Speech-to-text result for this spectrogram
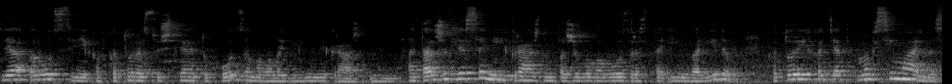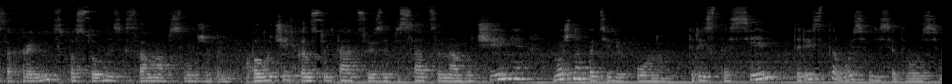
для родственников, которые осуществляют уход за маломобильными гражданами, а также для самих граждан пожилого возраста и инвалидов, которые хотят максимально сохранить способность к самообслуживанию. Получить консультацию и записаться на обучение можно по телефону 307 388.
